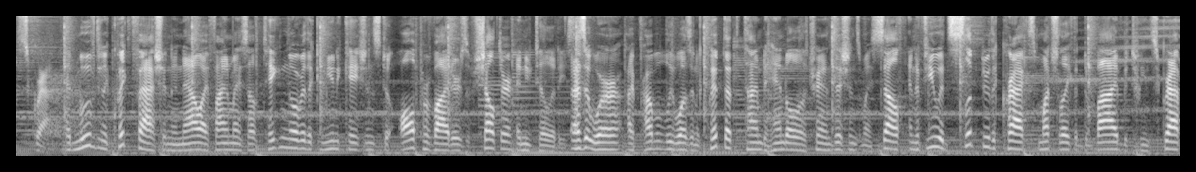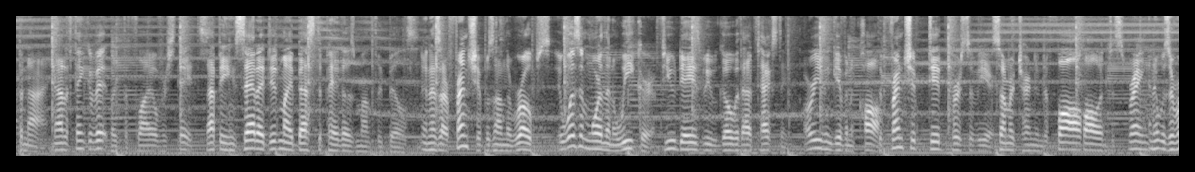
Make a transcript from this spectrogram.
Scrap, had moved in a quick fashion, and now I find myself taking over the communications to all providers of shelter and utilities. As it were, I probably wasn't equipped at the time to handle the transitions myself, and a few had slipped through the cracks, much like the divide between Scrap and I. Now to think of it, like the flyover states. That being said, I did my best to pay those monthly bills. And as our friendship was on the ropes, it wasn't more than a week or a few days we would go without texting, or even giving a call. The friendship did persevere. Summer turned into fall, fall into spring, and it was around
